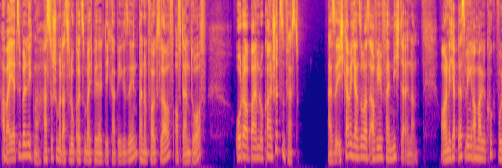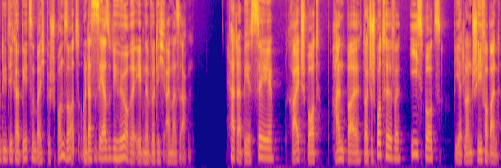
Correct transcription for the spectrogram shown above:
Aber jetzt überleg mal, hast du schon mal das Logo zum Beispiel der DKB gesehen, bei einem Volkslauf auf deinem Dorf oder beim lokalen Schützenfest? Also ich kann mich an sowas auf jeden Fall nicht erinnern. Und ich habe deswegen auch mal geguckt, wo die DKB zum Beispiel sponsort. Und das ist eher so die höhere Ebene, würde ich einmal sagen. Hertha BSC, Reitsport, Handball, Deutsche Sporthilfe, E-Sports, Biathlon, Skiverband.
